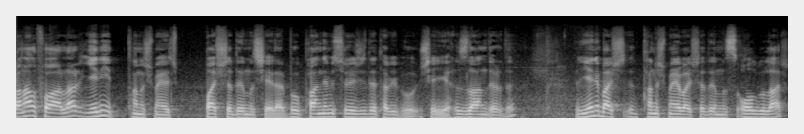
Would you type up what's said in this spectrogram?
sanal fuarlar yeni tanışmaya başladığımız şeyler. Bu pandemi süreci de tabii bu şeyi hızlandırdı. Yeni baş, tanışmaya başladığımız olgular.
